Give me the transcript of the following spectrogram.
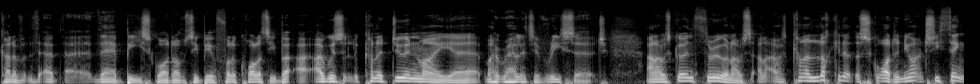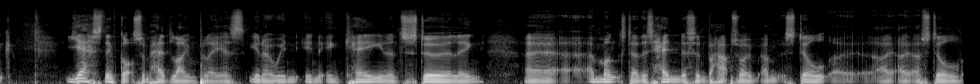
kind of uh, uh, their B squad obviously being full of quality. But I, I was kind of doing my uh, my relative research, and I was going through and I was and I was kind of looking at the squad, and you actually think, yes, they've got some headline players, you know, in in, in Kane and Sterling. Uh, amongst others, Henderson perhaps. who I, I'm still, uh, I, I- still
